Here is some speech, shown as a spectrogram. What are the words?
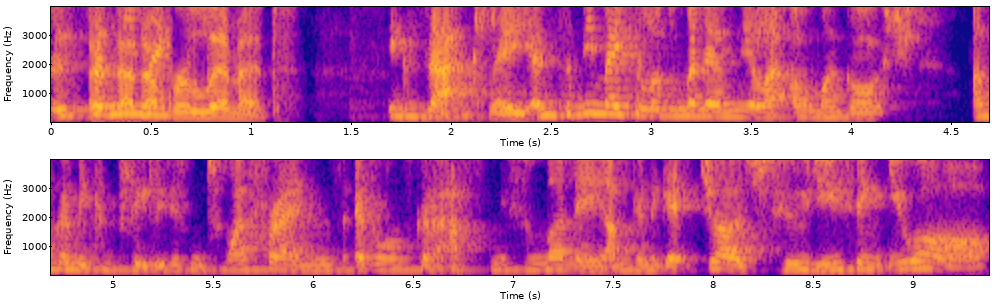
Mm. So like that upper make, limit. Exactly. And suddenly you make a lot of money and you're like, oh my gosh, I'm going to be completely different to my friends. Everyone's going to ask me for money. I'm going to get judged. Who do you think you are?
